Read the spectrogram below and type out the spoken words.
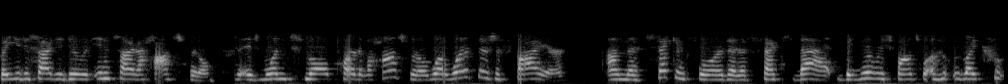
but you decide to do it inside a hospital is one small part of the hospital. Well, what if there's a fire on the second floor that affects that, but you're responsible? Like, who,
